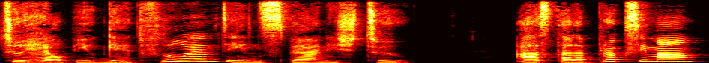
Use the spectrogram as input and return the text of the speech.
to help you get fluent in Spanish too. Hasta la próxima.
